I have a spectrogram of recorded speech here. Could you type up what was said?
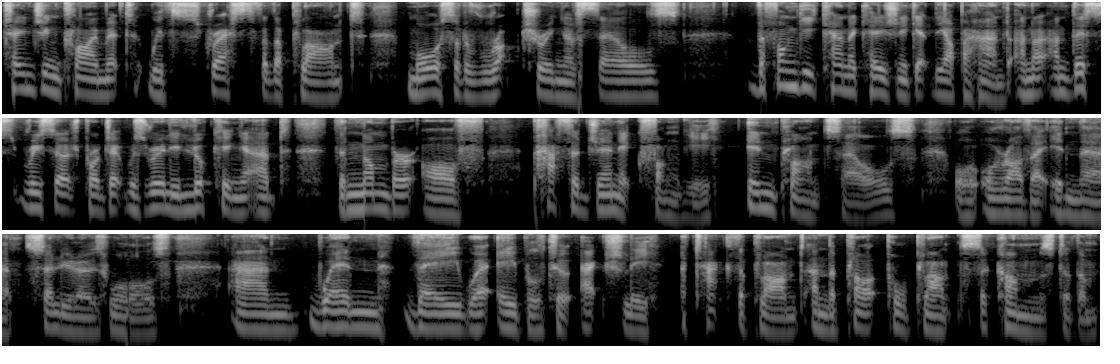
changing climate, with stress for the plant, more sort of rupturing of cells, the fungi can occasionally get the upper hand. And, and this research project was really looking at the number of pathogenic fungi in plant cells, or, or rather in their cellulose walls, and when they were able to actually attack the plant and the plant, poor plant succumbs to them.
